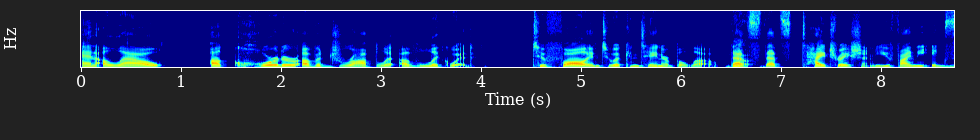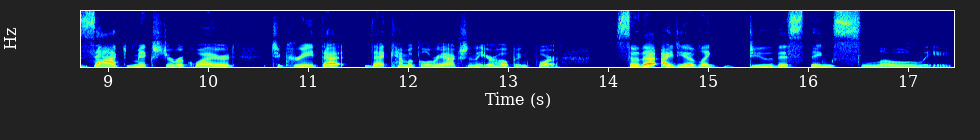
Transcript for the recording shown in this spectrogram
and allow a quarter of a droplet of liquid to fall into a container below. That's that's titration. You find the exact mixture required to create that that chemical reaction that you're hoping for. So that idea of like do this thing slowly.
